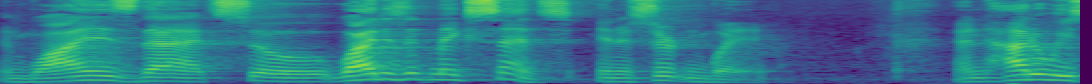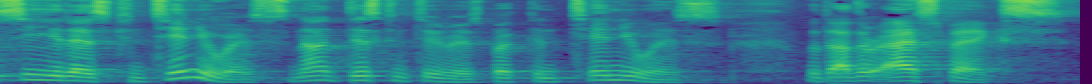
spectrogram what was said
And why is that so? Why does it make sense in a certain way? And how do we see it as continuous, not discontinuous, but continuous with other aspects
